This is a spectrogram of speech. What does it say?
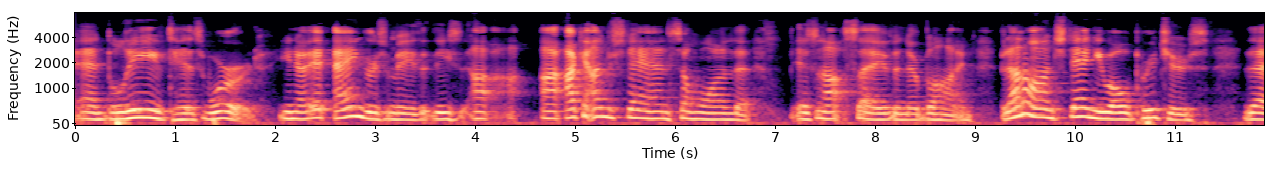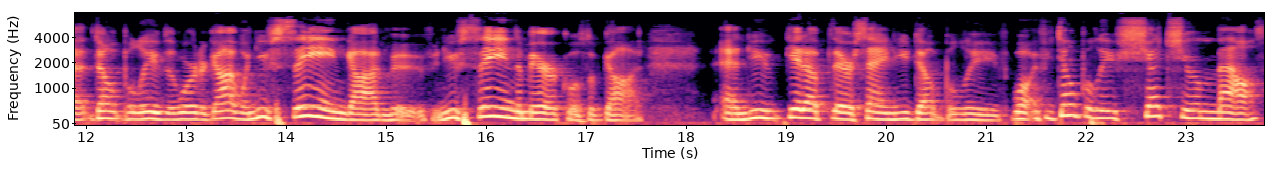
and believed his word. You know, it angers me that these, I, I, I can understand someone that is not saved and they're blind, but I don't understand you old preachers that don't believe the word of God when you've seen God move and you've seen the miracles of God and you get up there saying you don't believe. Well, if you don't believe, shut your mouth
